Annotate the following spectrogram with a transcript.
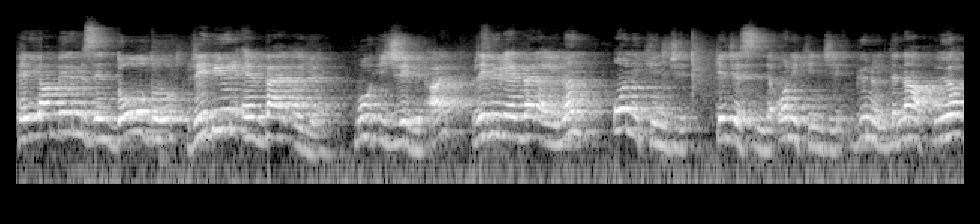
Peygamberimizin doğduğu Rebiül Evvel ayı, bu hicri bir ay, Rebiül Evvel ayının 12. gecesinde, 12. gününde ne yapılıyor?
